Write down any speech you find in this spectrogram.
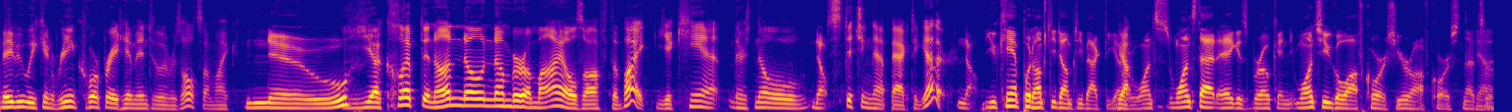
maybe we can reincorporate him into the results. I'm like, No. you clipped an unknown number of miles off the bike. You can't. There's no, No. stitching that back together. No, you can't put Humpty Dumpty back together. Yeah. Once once that egg is broken, once you go off course, you're off course, and that's Yeah. a,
